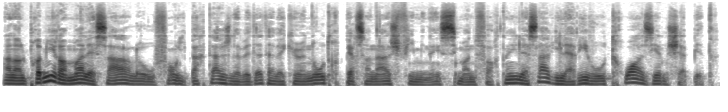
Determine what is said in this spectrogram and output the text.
Dans le premier roman, Lessard, là, au fond, il partage la vedette avec un autre personnage féminin, Simone Fortin. Lessard, il arrive au troisième chapitre.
